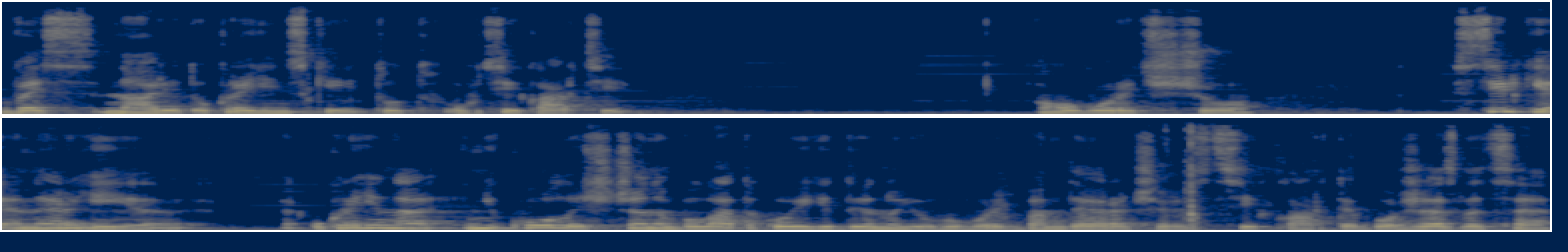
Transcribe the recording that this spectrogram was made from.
весь нарід український тут у цій карті говорить, що стільки енергії Україна ніколи ще не була такою єдиною, говорить Бандера через ці карти, бо жезли це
